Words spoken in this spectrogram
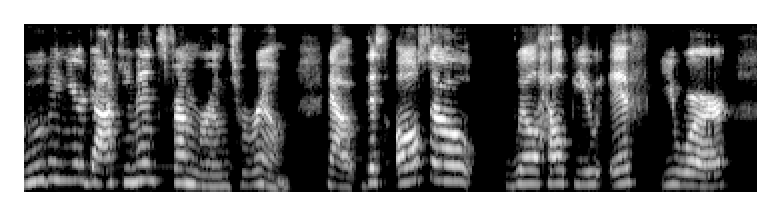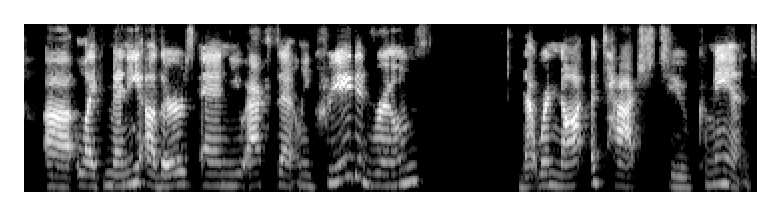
moving your documents from room to room. Now, this also will help you if you were uh, like many others and you accidentally created rooms that were not attached to command.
